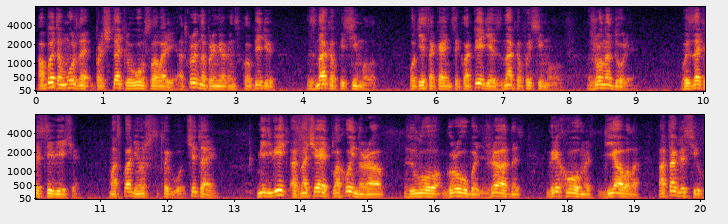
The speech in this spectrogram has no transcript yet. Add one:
Об этом можно прочитать в любом словаре. Откроем, например, энциклопедию знаков и символов. Вот есть такая энциклопедия знаков и символов. Жона Доли. В издательстве Веча. Москва, 96 год. Читаем. Медведь означает плохой нрав, зло, грубость, жадность, греховность, дьявола, а также силу.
